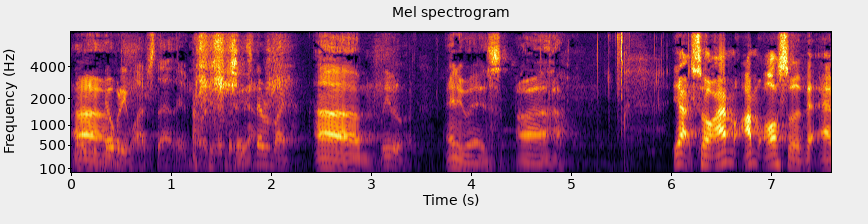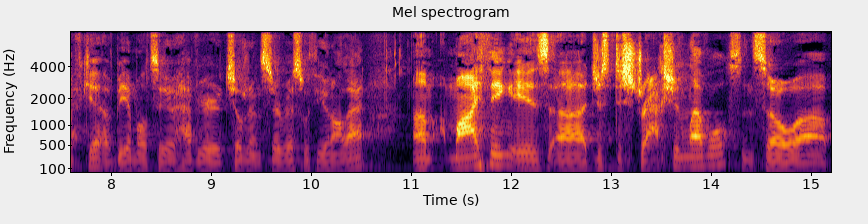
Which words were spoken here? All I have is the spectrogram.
um, nobody watched that. They have no idea yeah. Never mind. Um, Leave it alone. Anyways, uh, yeah. So I'm I'm also an advocate of being able to have your children service with you and all that. Um, my thing is uh, just distraction levels, and so uh,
